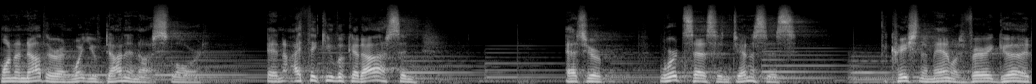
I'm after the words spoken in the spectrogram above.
one another and what you've done in us, Lord. And I think you look at us, and as your word says in Genesis, the creation of man was very good.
